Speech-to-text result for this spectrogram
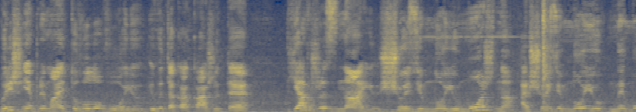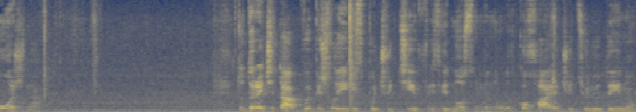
Ви рішення приймаєте головою, і ви така кажете: я вже знаю, що зі мною можна, а що зі мною не можна. Тут, до речі, так, ви пішли із почуттів, із відносин минулих, кохаючи цю людину.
